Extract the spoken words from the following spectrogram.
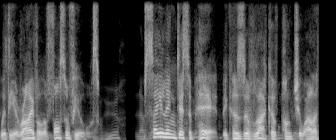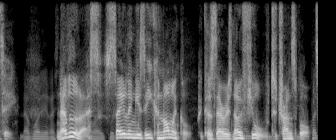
with the arrival of fossil fuels. Sailing disappeared because of lack of punctuality. Nevertheless, sailing is economical because there is no fuel to transport.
